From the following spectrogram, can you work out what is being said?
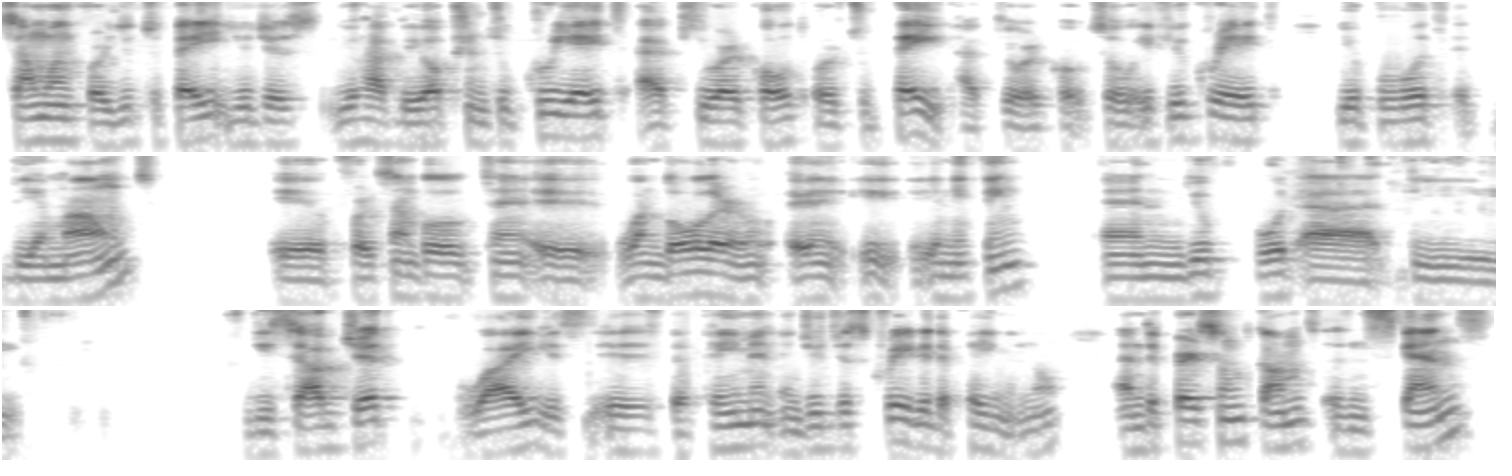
someone for you to pay you just you have the option to create a qr code or to pay a qr code. So if you create you put the amount uh, for example ten, uh, one dollar uh, anything and you put uh, the the subject why is is the payment and you just created the payment no? And the person comes and scans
